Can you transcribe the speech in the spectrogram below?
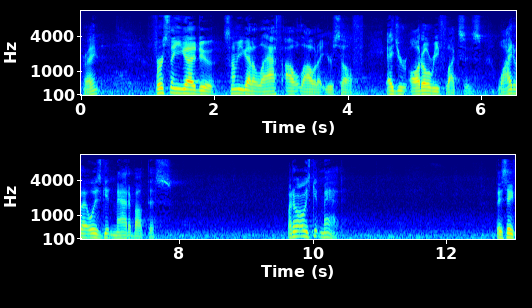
right? First thing you got to do, some of you got to laugh out loud at yourself, at your auto reflexes. Why do I always get mad about this? Why do I always get mad? They say,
